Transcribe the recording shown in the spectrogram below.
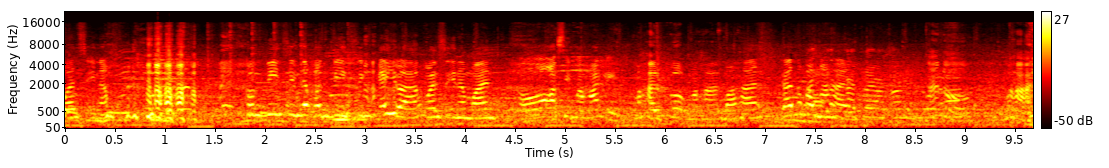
once in a convincing na convincing kayo ah. Once in a month. Oo, kasi mahal eh. Mahal po, mahal. Mahal? Gano'n ka mahal? Ano? Mahal.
